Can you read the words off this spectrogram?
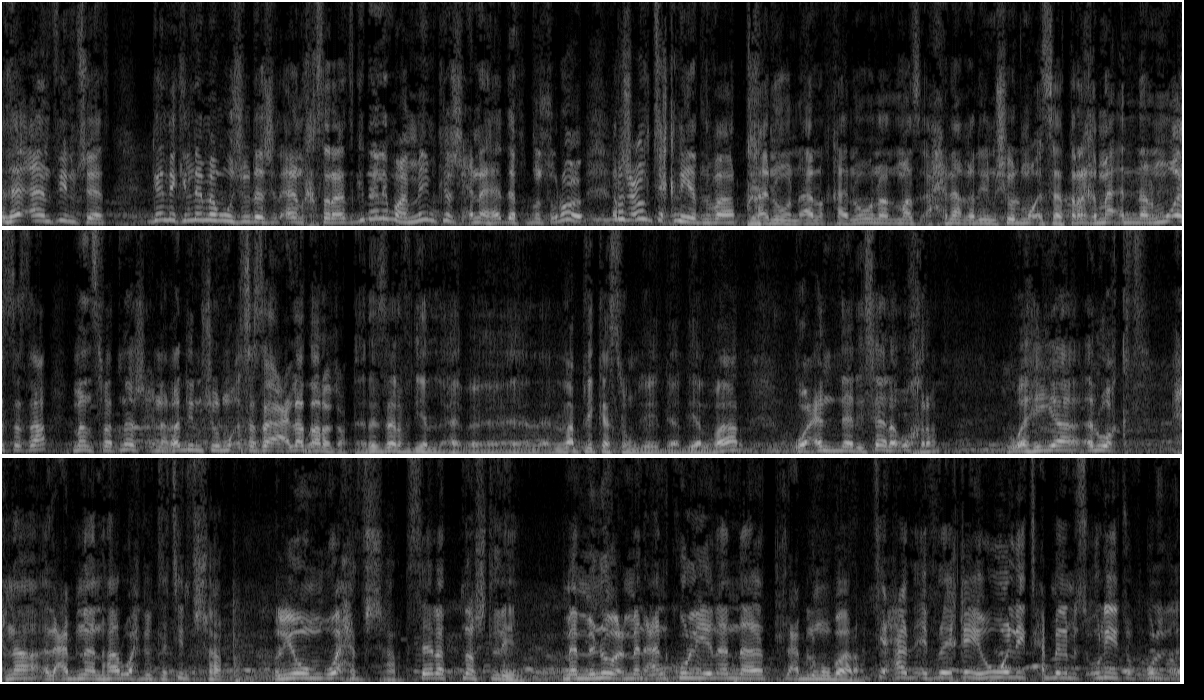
الآن فين مشات؟ قال لك لا ما موجوداش الآن خسرات. قلنا لهم ما يمكنش حنا هدف مشروع. رجعوا لتقنية الفار. قانون القانون المص... إحنا غادي نمشيو للمؤسسات رغم أن المؤسسة ما نصفتناش إحنا غادي نمشيو للمؤسسة أعلى درجة. réserve ديال l'application ديال الفار. وعندنا رسالة أخرى وهي الوقت. إحنا لعبنا نهار 31 في الشهر اليوم واحد في الشهر الساعة 12 الليل ممنوع منعا كليا أنها تلعب المباراة. الاتحاد الإفريقي هو اللي يتحمل مسؤوليته في كل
